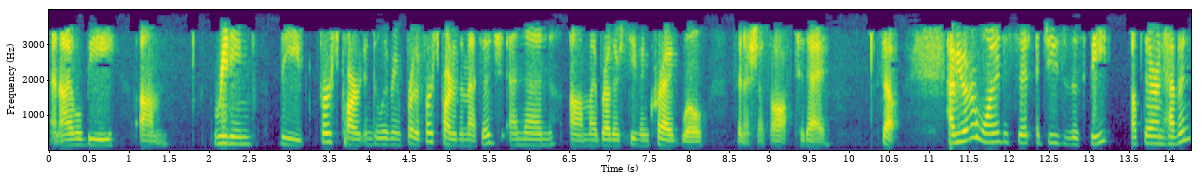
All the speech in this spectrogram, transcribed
and I will be um, reading the first part and delivering for the first part of the message, and then um, my brother Stephen Craig will finish us off today. So, have you ever wanted to sit at Jesus' feet up there in heaven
